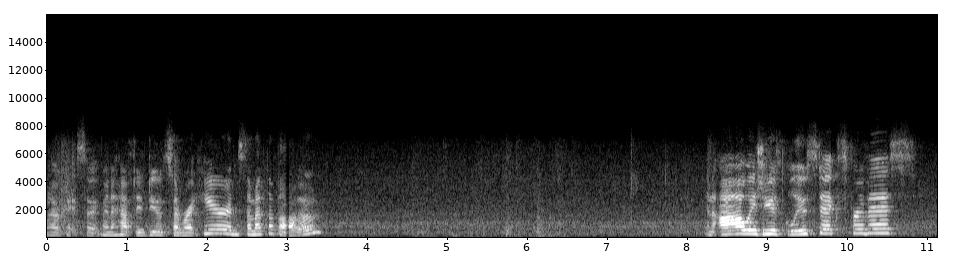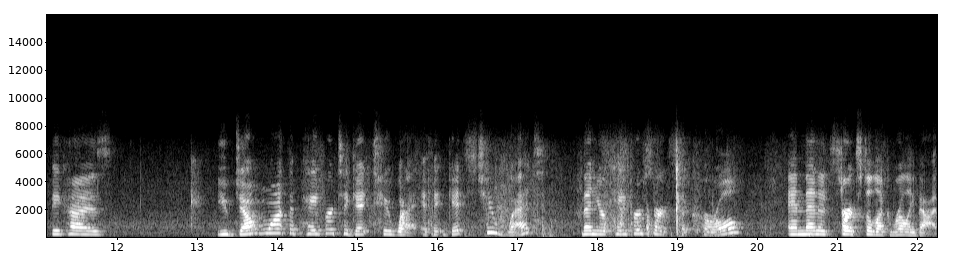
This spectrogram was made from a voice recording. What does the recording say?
Okay, so I'm gonna have to do some right here and some at the bottom. And I always use glue sticks for this because you don't want the paper to get too wet. If it gets too wet, then your paper starts to curl and then it starts to look really bad.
